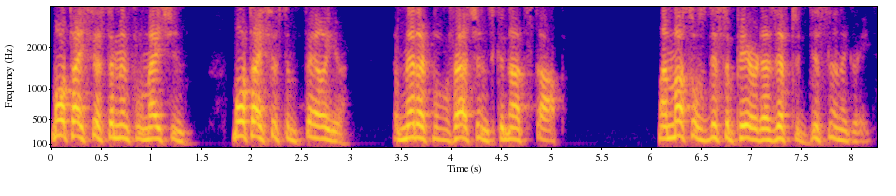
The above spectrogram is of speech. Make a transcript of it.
multi system inflammation, multi system failure, the medical professions could not stop. My muscles disappeared as if to disintegrate.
